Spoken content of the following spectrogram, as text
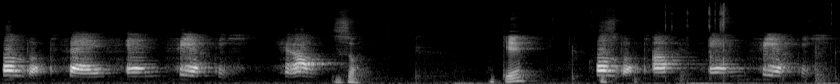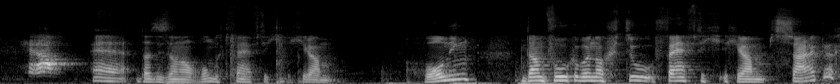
145 gram. Zo. Oké. Okay. 148 gram. Eh, dat is dan al 150 gram honing. Dan voegen we nog toe 50 gram suiker.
